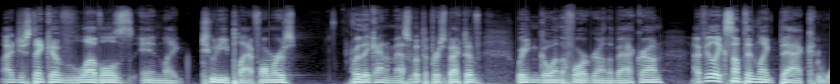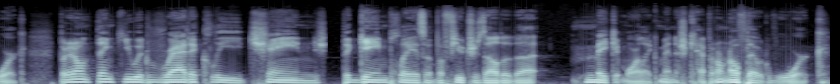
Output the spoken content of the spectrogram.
I just think of levels in like 2D platformers where they kind of mess with the perspective where you can go in the foreground, the background. I feel like something like that could work, but I don't think you would radically change the gameplays of a future Zelda to make it more like Minish Cap. I don't know if that would work.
